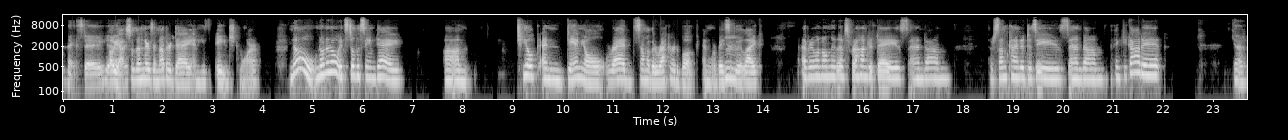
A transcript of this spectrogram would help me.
Next day. Yeah. Oh yeah. So then there's another day and he's aged more. No, no, no, no. It's still the same day. Um Teal'c and Daniel read some of the record book and were basically mm. like, everyone only lives for a hundred days and um there's some kind of disease and um, i think you got it. Yeah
